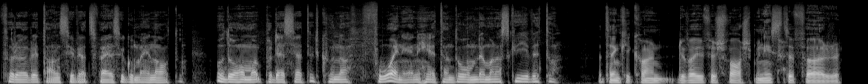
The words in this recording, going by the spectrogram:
för övrigt anser vi att Sverige ska gå med i Nato. Och då har man på det sättet kunnat få en enighet ändå om det man har skrivit. Då. Jag tänker Karin, du var ju försvarsminister för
